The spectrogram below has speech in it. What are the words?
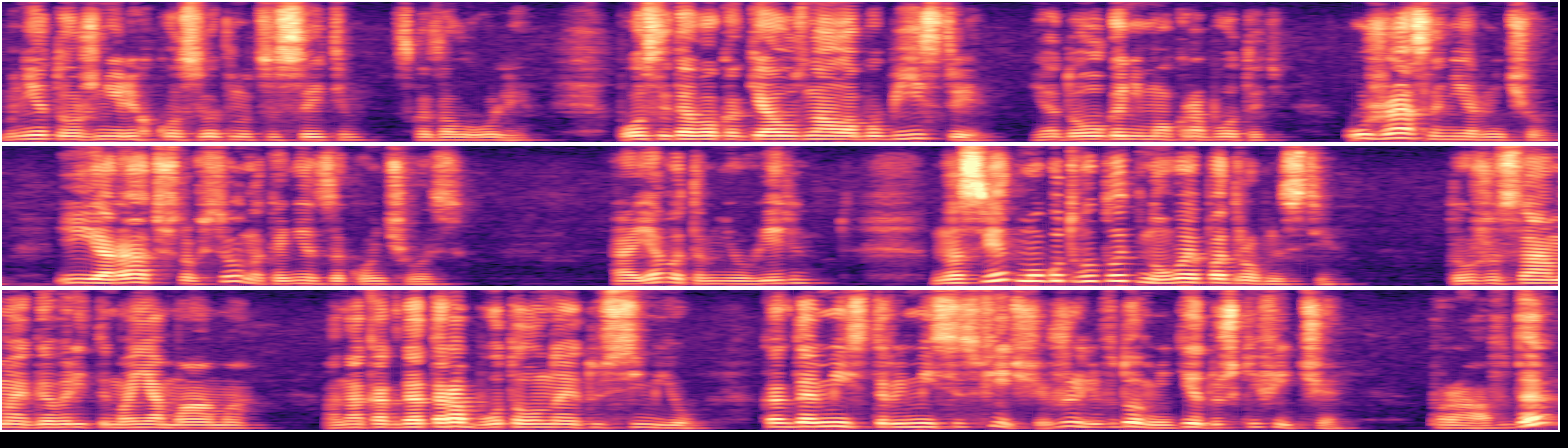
«Мне тоже нелегко свыкнуться с этим», — сказала Оли. «После того, как я узнал об убийстве, я долго не мог работать. Ужасно нервничал, и я рад, что все наконец закончилось». «А я в этом не уверен. На свет могут выплыть новые подробности. То же самое говорит и моя мама. Она когда-то работала на эту семью, когда мистер и миссис Фитч жили в доме дедушки Фитча. «Правда?»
